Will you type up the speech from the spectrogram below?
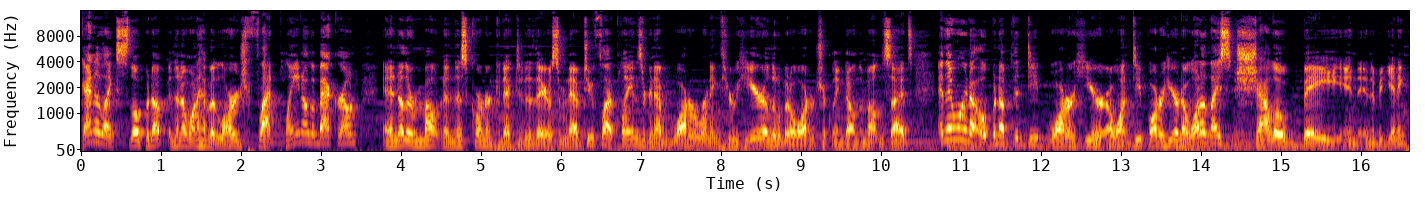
kind of like slope it up, and then I want to have a large flat plane on the background and another mountain in this corner connected to there. So I'm going to have two flat planes. They're going to have water running through here, a little bit of water trickling down the mountainsides, and then we're going to open up the deep water here. I want deep water here, and I want a nice shallow bay in, in the beginning,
